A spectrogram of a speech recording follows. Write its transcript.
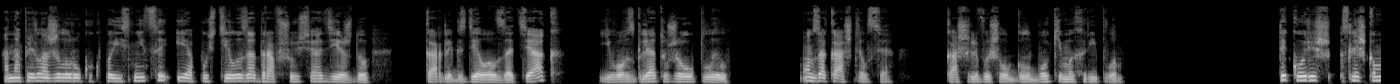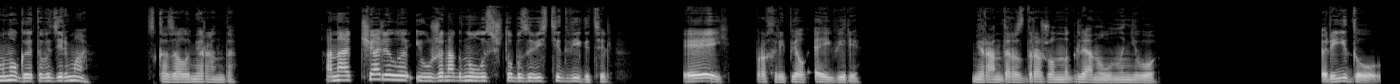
Она приложила руку к пояснице и опустила задравшуюся одежду, Карлик сделал затяг, его взгляд уже уплыл. Он закашлялся. Кашель вышел глубоким и хриплым. «Ты куришь слишком много этого дерьма», — сказала Миранда. Она отчалила и уже нагнулась, чтобы завести двигатель. «Эй!» — прохрипел Эйвери. Миранда раздраженно глянула на него. «Ридл,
